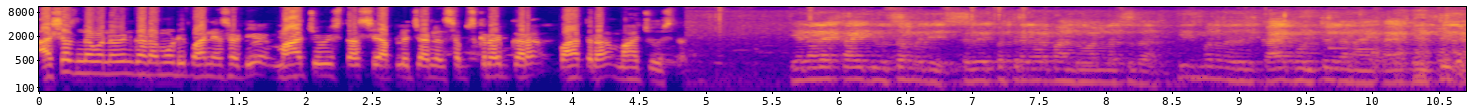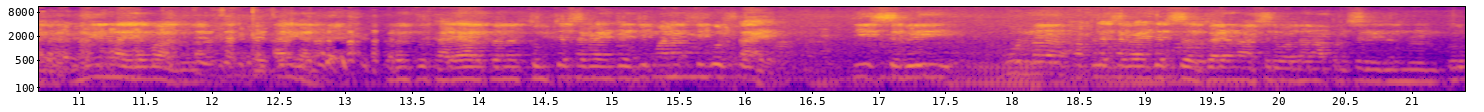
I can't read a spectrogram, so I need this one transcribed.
अशाच नवनवीन घडामोडी पाहण्यासाठी महा चोवीस तास हे आपलं चॅनल सबस्क्राईब करा पाहत राहा महा चोवीस तास. येणाऱ्या काही दिवसामध्ये सगळे पत्रकार बांधवांना सुद्धा तीच म्हणत होते काय बोलतोय का नाही काय बोलतोय का नाही? बाजूला आहे का परंतु खऱ्या अर्थानं तुमच्या सगळ्यांच्या जी मनातली गोष्ट आहे ती सगळी पूर्ण आपल्या सगळ्यांच्या सहकार्यानं आशीर्वादानं आपण सगळेजण मिळून करू.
